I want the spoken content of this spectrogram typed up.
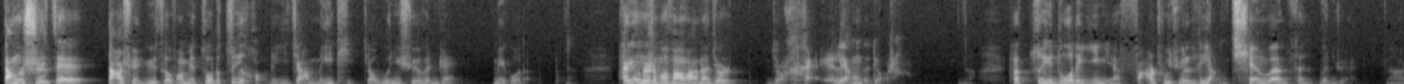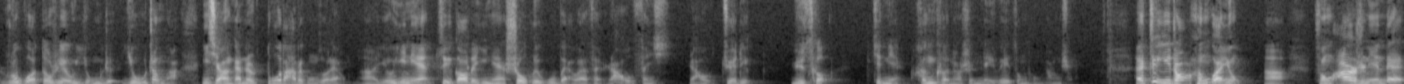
当时在大选预测方面做的最好的一家媒体叫文学文摘，美国的，他用的什么方法呢？就是就是海量的调查，啊，他最多的一年发出去两千万份问卷，如果都是用邮政邮政啊，你想想看，那是多大的工作量啊！有一年最高的一年收回五百万份，然后分析，然后决定预测今年很可能是哪位总统当选，哎，这一招很管用啊！从二十年代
